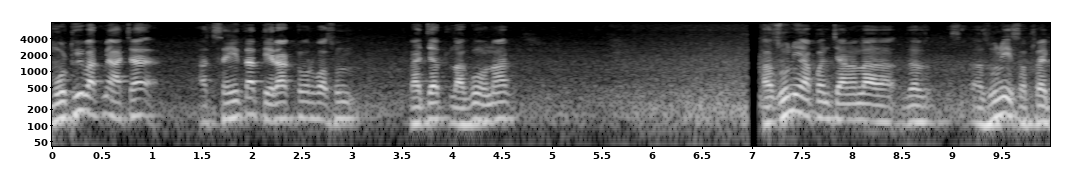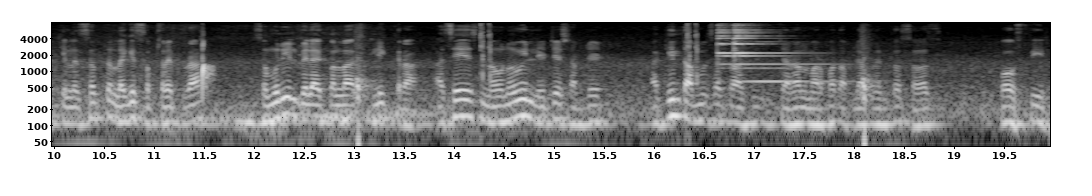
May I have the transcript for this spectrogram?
मोठी बातमी आचार संहिता तेरा ऑक्टोबरपासून राज्यात लागू होणार. अजूनही आपण चॅनलला जर अजूनही सबस्क्राईब केलं असेल तर लगेच सबस्क्राईब करा. समोरील बेल आयकॉनला क्लिक करा. असेच नवनवीन लेटेस्ट अपडेट अखिल तांबूळ चॅनलमार्फत आपल्यापर्यंत सहज पोहोचतील.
